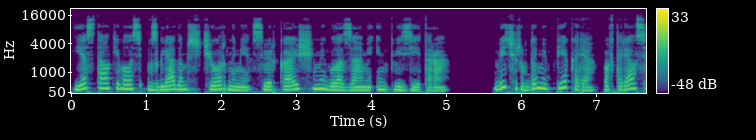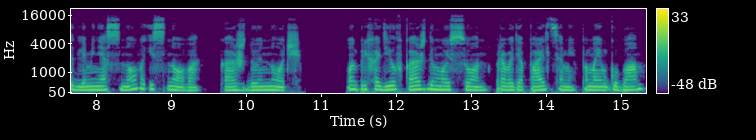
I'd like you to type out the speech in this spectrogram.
я сталкивалась взглядом с черными, сверкающими глазами инквизитора. Вечер в доме пекаря повторялся для меня снова и снова, каждую ночь. Он приходил в каждый мой сон, проводя пальцами по моим губам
